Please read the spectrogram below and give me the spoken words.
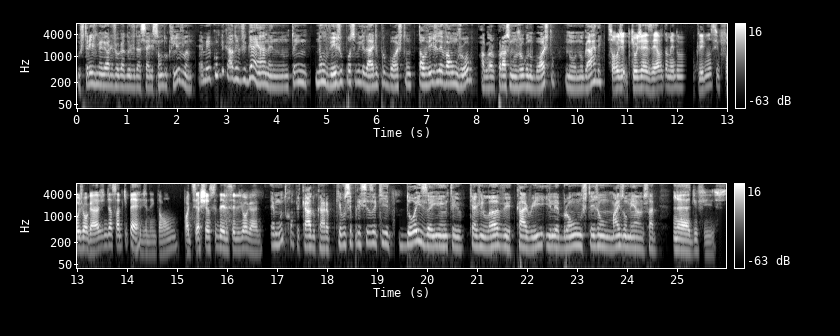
Os três melhores jogadores da série são do Cleveland. É meio complicado de ganhar, né? Não tem, não vejo possibilidade pro Boston talvez levar um jogo. Agora o próximo jogo no Boston, no, no Garden. Só hoje, porque hoje é reserva também do Cleveland, se for jogar, a gente já sabe que perde, né? Então pode ser a chance dele se eles jogarem. É muito complicado, cara, porque você precisa que dois aí entre Kevin Love, Kyrie e LeBron estejam mais ou menos, sabe? É, difícil.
